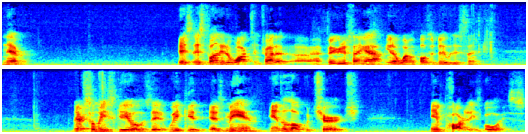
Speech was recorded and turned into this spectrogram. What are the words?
Never. It's, it's funny to watch them try to uh, figure this thing out. You know, what am I supposed to do with this thing? There's so many skills that we could, as men in the local church, impart to these boys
